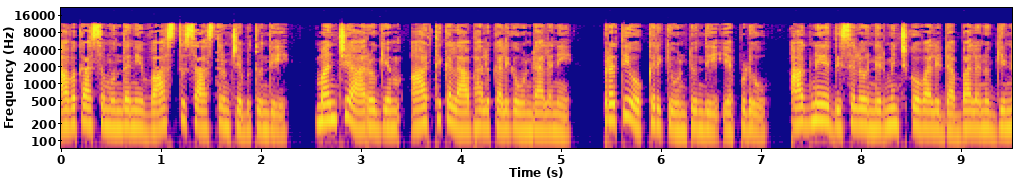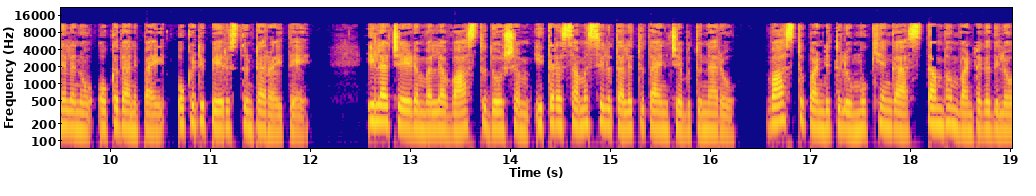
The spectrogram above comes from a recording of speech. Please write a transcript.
అవకాశముందని వాస్తుశాస్త్రం చెబుతుంది. మంచి ఆరోగ్యం ఆర్థిక లాభాలు కలిగి ఉండాలని ప్రతి ఒక్కరికి ఉంటుంది. ఎప్పుడూ ఆగ్నేయ దిశలో నిర్మించుకోవాలి డబ్బాలను గిన్నెలను ఒకదానిపై ఒకటి పేరుస్తుంటారైతే ఇలా చేయడం వల్ల వాస్తు దోషం ఇతర సమస్యలు తలెత్తుతాయని చెబుతున్నారు. వాస్తు పండితులు ముఖ్యంగా స్తంభం వంటగదిలో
